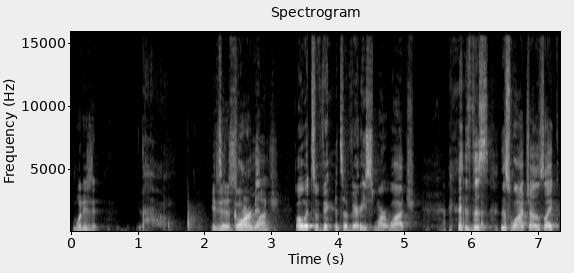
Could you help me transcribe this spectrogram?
What is it? Is it's it a, Garmin. smartwatch? Oh, it's a very, it's a very smart watch. this this watch, I was like,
